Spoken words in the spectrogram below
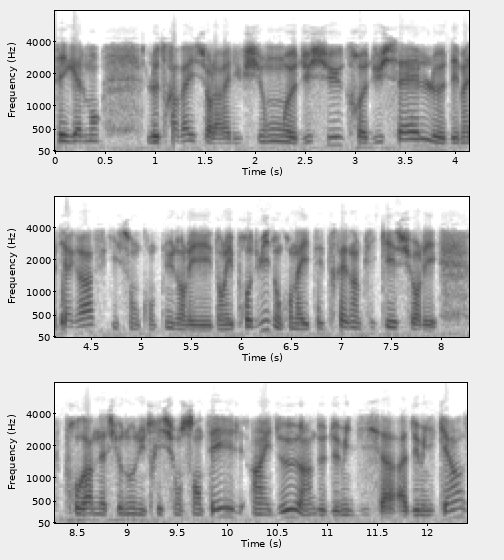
C'est également le travail sur la réduction euh, du sucre, du sel, euh, des matières grasses qui sont contenues dans les dans les produits. Donc on a été très impliqué sur les programmes nationaux nutrition santé 1 et 2 hein, de 2010 à, 2015.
